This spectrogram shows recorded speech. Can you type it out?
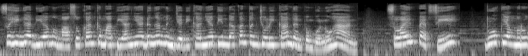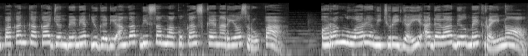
sehingga dia memalsukan kematiannya dengan menjadikannya tindakan penculikan dan pembunuhan. Selain Patsy, Brooke yang merupakan kakak John Bennett juga dianggap bisa melakukan skenario serupa. Orang luar yang dicurigai adalah Bill McReynolds.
